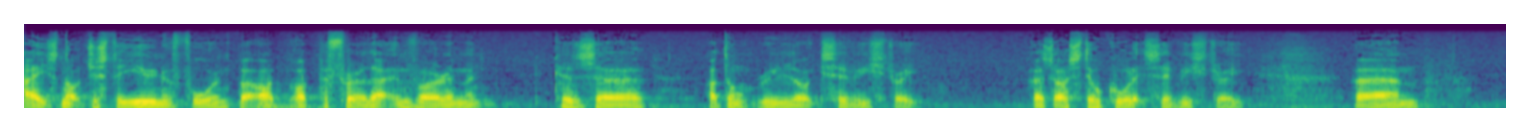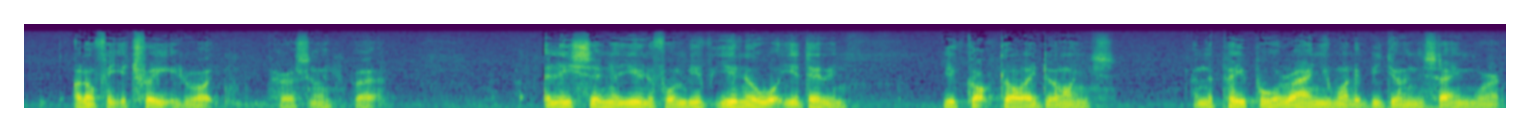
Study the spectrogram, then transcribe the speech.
a, it's not just a uniform, but I, I prefer that environment because uh, I don't really like Civvy Street, as I still call it Civvy Street. Um, I don't think you're treated right personally, but at least in a uniform, you, you know what you're doing. You've got guidelines, and the people around you want to be doing the same work.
